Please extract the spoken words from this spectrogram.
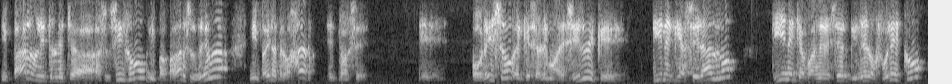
ni para darle un litro de leche a, sus hijos, ni para pagar sus deudas, ni para ir a trabajar. Entonces, eh, por eso es que salimos a decirle que tiene que hacer algo, tiene que aparecer dinero fresco,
